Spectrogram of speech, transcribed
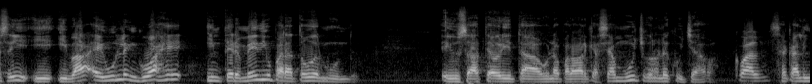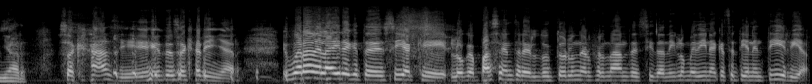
Sí, y, y va en un lenguaje intermedio para todo el mundo. Y usaste ahorita una palabra que hacía mucho que no le escuchaba. ¿Cuál? Sacaliñar. Sacar, sí, de sacariñar. Y fuera del aire que te decía que lo que pasa entre el doctor Leonel Fernández y Danilo Medina que se tienen tirria.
